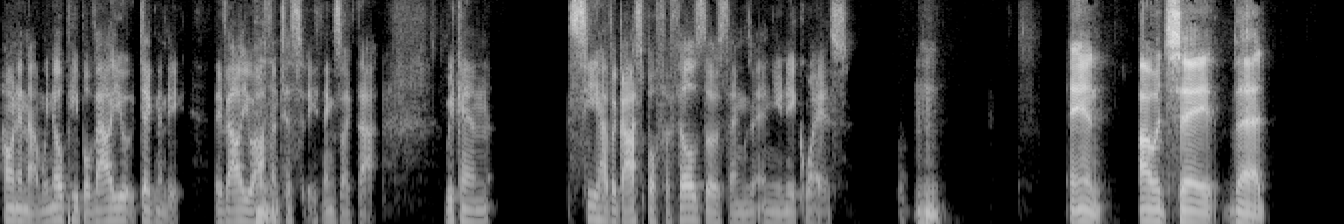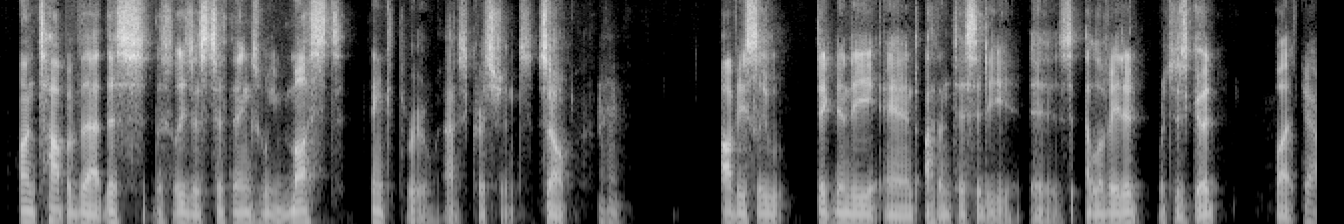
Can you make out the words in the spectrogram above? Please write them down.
hone in on. We know people value dignity, they value mm-hmm. authenticity, things like that. We can see how the gospel fulfills those things in unique ways. Mm-hmm. And I would say that on top of that, this this leads us to things we must think through as Christians. So mm-hmm. obviously dignity and authenticity is elevated, which is good. But yeah.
